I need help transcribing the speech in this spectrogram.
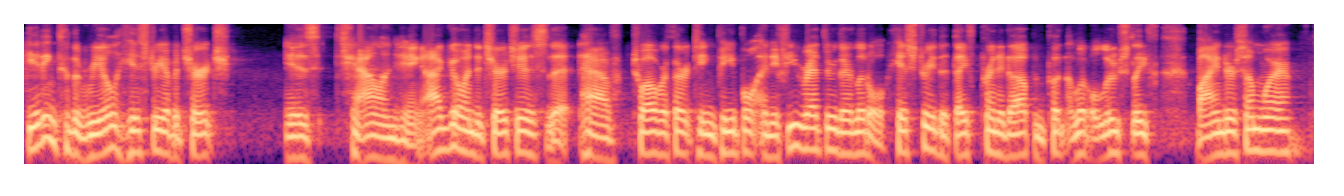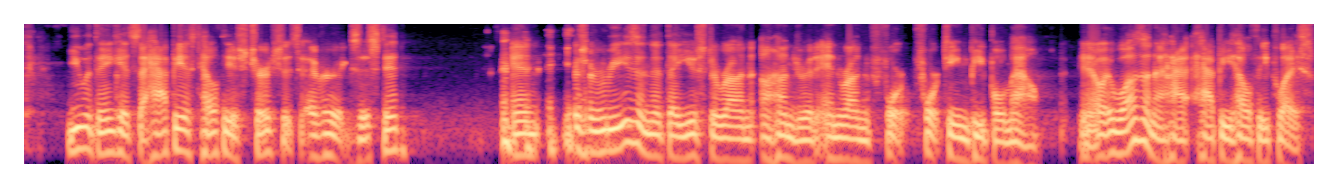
getting to the real history of a church is challenging. I go into churches that have 12 or 13 people, and if you read through their little history that they've printed up and put in a little loose leaf binder somewhere, you would think it's the happiest, healthiest church that's ever existed. And there's a reason that they used to run 100 and run four, 14 people now. You know, it wasn't a ha- happy, healthy place.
